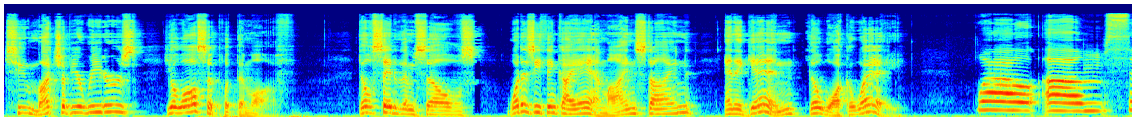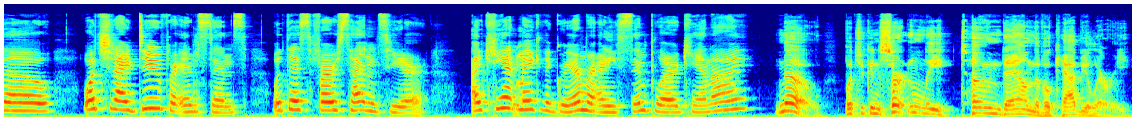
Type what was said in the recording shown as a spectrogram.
too much of your readers, you'll also put them off. They'll say to themselves, What does he think I am, Einstein? And again, they'll walk away. Well, um, so what should I do, for instance, with this first sentence here? I can't make the grammar any simpler, can I? No, but you can certainly tone down the vocabulary.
